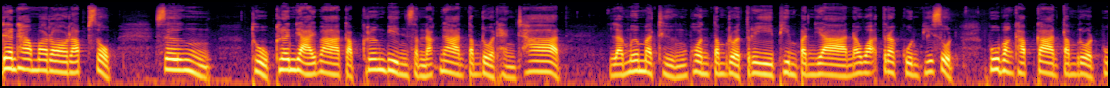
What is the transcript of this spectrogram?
เดินทางมารอรับศพ ซึ่งถูกเคลื่อนย้ายมากับเครื่องบินสำนักงานตำรวจแห่งชาติ และเมื่อมาถึงพลตำรวจตรีพิมพ์ปัญญานวตระกุลพิสุทธิ์ ผู้บังคับการตำรวจภู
